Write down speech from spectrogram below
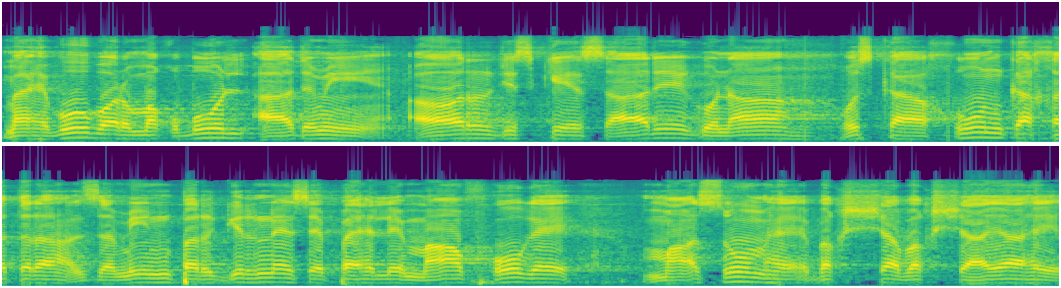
محبوب اور مقبول آدمی اور جس کے سارے گناہ اس کا خون کا خطرہ زمین پر گرنے سے پہلے معاف ہو گئے۔ معصوم ہے، بخشا بخشایا ہے۔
